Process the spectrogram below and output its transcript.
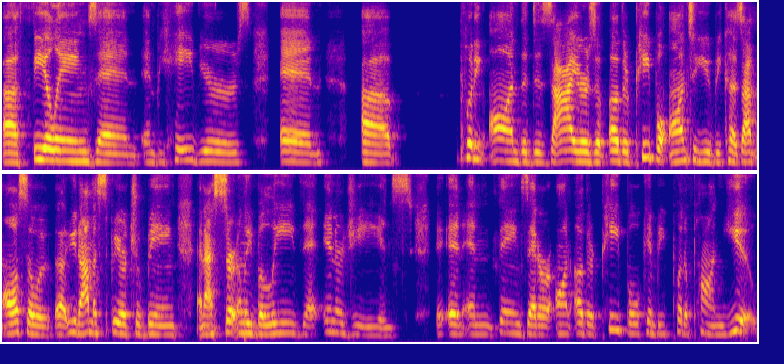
uh, feelings and and behaviors and uh, putting on the desires of other people onto you because i'm also uh, you know i'm a spiritual being and i certainly believe that energy and and and things that are on other people can be put upon you.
